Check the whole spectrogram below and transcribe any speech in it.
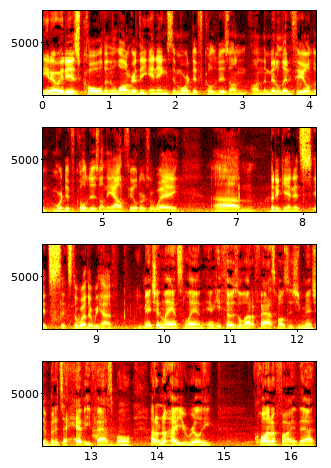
you know, it is cold, and the longer the innings, the more difficult it is on, on the middle infield, the more difficult it is on the outfielders away. Um, but again, it's it's it's the weather we have. You mentioned Lance Lynn, and he throws a lot of fastballs, as you mentioned, but it's a heavy fastball. Mm-hmm. I don't know how you really quantify that,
